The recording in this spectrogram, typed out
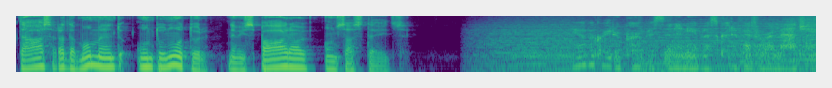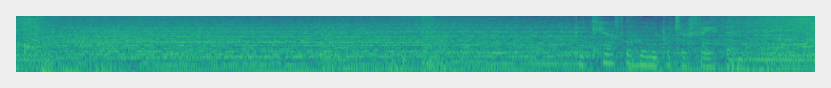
Tās rada momentu un to notur, nevis pārauj un sasteidz. You have a greater purpose than any of us could have ever imagined. Be careful who you put your faith in.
